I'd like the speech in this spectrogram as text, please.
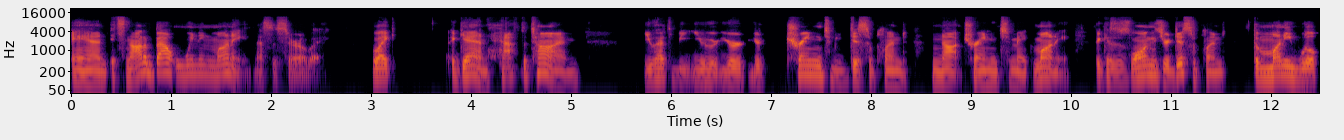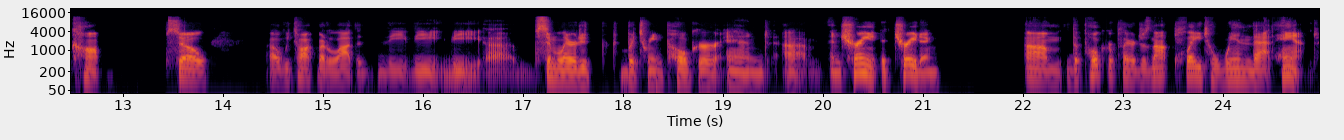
and it's not about winning money necessarily like again half the time you have to be you're you're you're training to be disciplined not training to make money because as long as you're disciplined the money will come so uh, we talk about a lot the the the, the uh, similarity between poker and um, and train trading. Um, the poker player does not play to win that hand.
